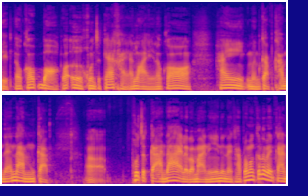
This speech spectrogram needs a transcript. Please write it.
ลิต แล้วก็บอกว่าเออควรจะแก้ไขอะไร แล้วก็ให้เหมือนกับคำแนะนำกับผู้จัดการได้อะไรประมาณนี้เนี่ยนะครับแล้วมันก็เลยเป็นการ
